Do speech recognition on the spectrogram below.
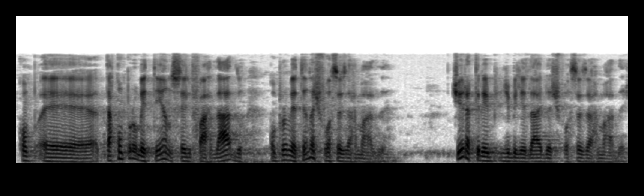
está é, tá comprometendo, se ele fardado, comprometendo as Forças Armadas. Tira a credibilidade das Forças Armadas.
